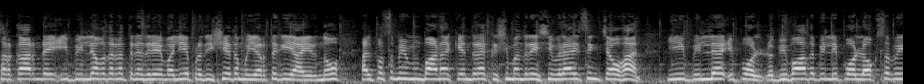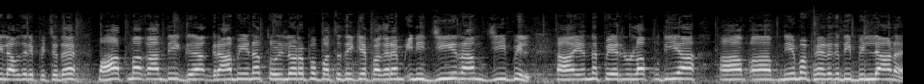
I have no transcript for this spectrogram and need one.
സർക്കാരിന്റെ ഈ ബില്ല് അവതരണത്തിനെതിരെ വലിയ പ്രതിഷേധം ഉയർത്തുകയായിരുന്നു. അല്പസമയം മുമ്പാണ് കേന്ദ്ര കൃഷിമന്ത്രി ശിവരാജ് സിംഗ് ചൌഹാൻ ഈ ബില്ല് ഇപ്പോൾ വിവാദ ബില്ല് ഇപ്പോൾ ലോക്സഭയിൽ അവതരിപ്പിച്ചത്. മഹാത്മാഗാന്ധി ഗ്രാ- ഗ്രാമീണ തൊഴിലുറപ്പ് പദ്ധതിക്ക് പകരം ഇനി ജി റാം ജി ബിൽ എന്ന പേരിലുള്ള പുതിയ നിയമ ഭേദഗതി ബില്ലാണ്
